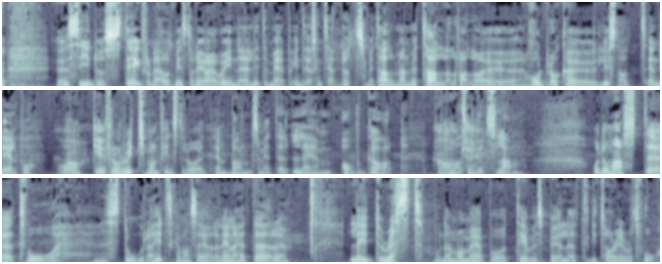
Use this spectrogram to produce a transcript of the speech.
eh, sidosteg från det. Åtminstone jag. Jag var inne lite mer på, jag ska inte säga dödsmetall, men metall i alla fall. Har jag ju, hårdrock har jag ju lyssnat en del på. Ja. Och eh, från Richmond finns det då ett, en band som heter Lamb of God. Ja, Alltså okej. Guds lamm. Och de har haft eh, två stora hits kan man säga. Den ena heter eh, Laid to Rest. Och den var med på tv-spelet Guitar Hero 2.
